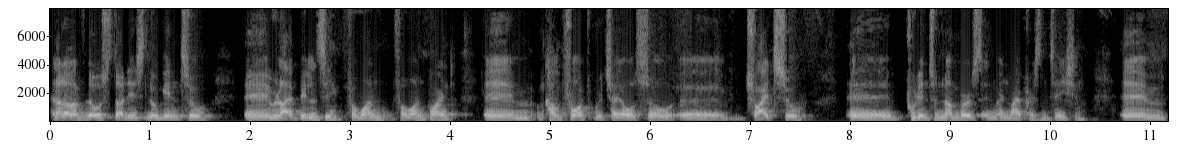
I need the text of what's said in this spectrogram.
And a lot of those studies look into uh, reliability for one, for one point, um, comfort, which I also uh, tried to uh, put into numbers in, in my presentation. Um,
